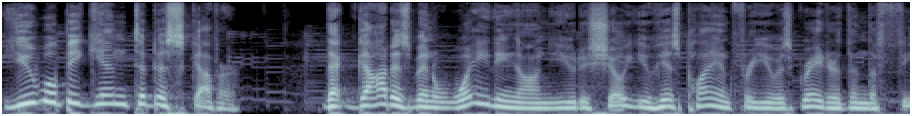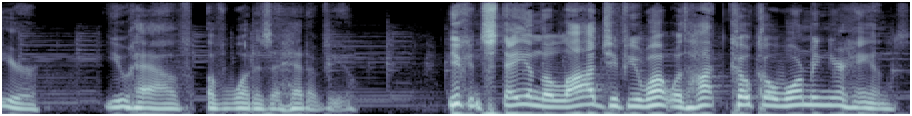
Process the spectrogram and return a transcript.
you will begin to discover that God has been waiting on you to show you his plan for you is greater than the fear you have of what is ahead of you. You can stay in the lodge if you want with hot cocoa warming your hands.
